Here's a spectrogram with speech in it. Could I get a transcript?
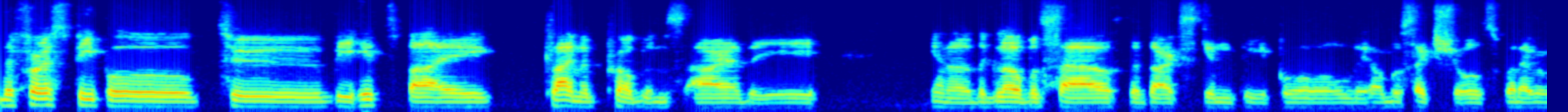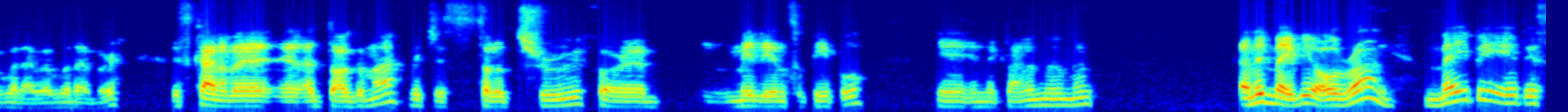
the first people to be hit by climate problems are the you know the global south the dark skinned people the homosexuals whatever whatever whatever. It's kind of a, a dogma which is sort of true for um, millions of people in, in the climate movement. And it may be all wrong maybe it is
